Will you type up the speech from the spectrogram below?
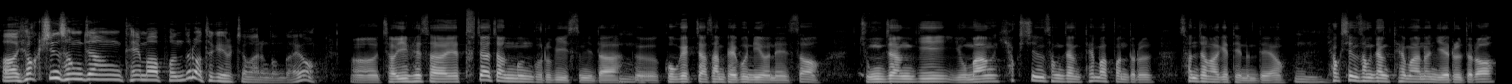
아, 혁신 성장 테마 펀드는 어떻게 결정하는 건가요? 어, 저희 회사의 투자 전문 그룹이 있습니다. 그 고객 자산 배분위원회에서 중장기 유망 혁신 성장 테마 펀드를 선정하게 되는데요. 혁신 성장 테마는 예를 들어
